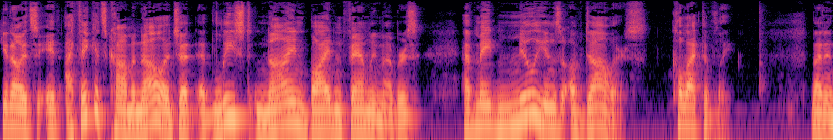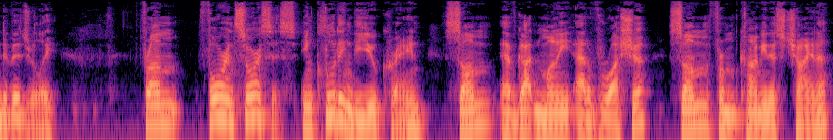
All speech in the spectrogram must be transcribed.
You know, it's it, I think it's common knowledge that at least nine Biden family members have made millions of dollars collectively, not individually, from foreign sources, including the Ukraine. Some have gotten money out of Russia, some from communist China.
